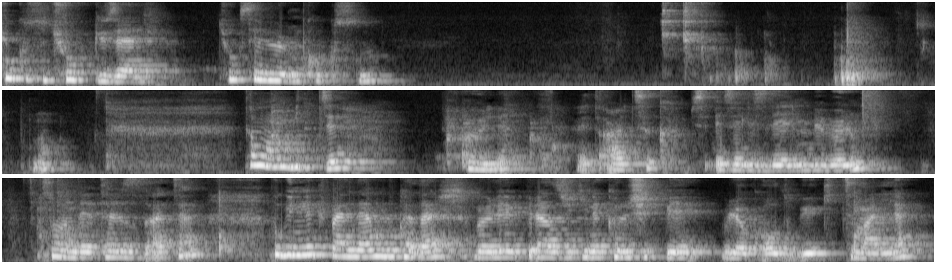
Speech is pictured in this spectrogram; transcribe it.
Kokusu çok güzel. Çok seviyorum kokusunu. Bunu. Tamam bitti. Böyle. Evet artık biz Ezel izleyelim bir bölüm. Sonra da yatarız zaten. Bugünlük benden bu kadar. Böyle birazcık yine karışık bir vlog oldu büyük ihtimalle.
